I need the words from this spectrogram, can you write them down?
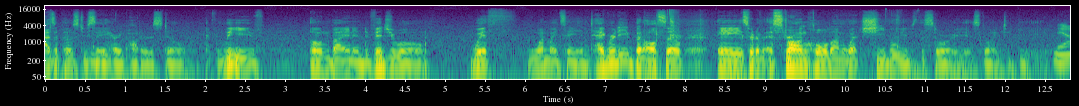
as opposed to say harry potter is still i believe owned by an individual with one might say integrity but also a sort of a strong hold on what she believes the story is going to be. Yeah.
